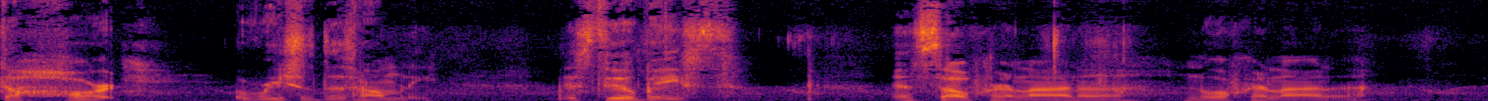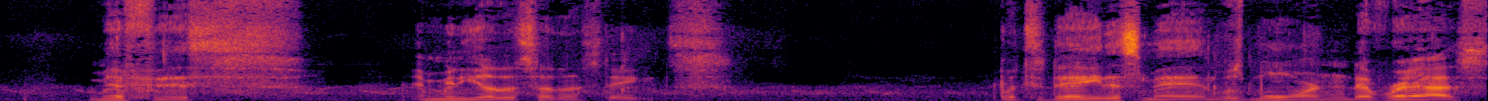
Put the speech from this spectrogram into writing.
The heart of racist disharmony is still based in South Carolina, North Carolina, Memphis, and many other southern states. But today, this man was born that rise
